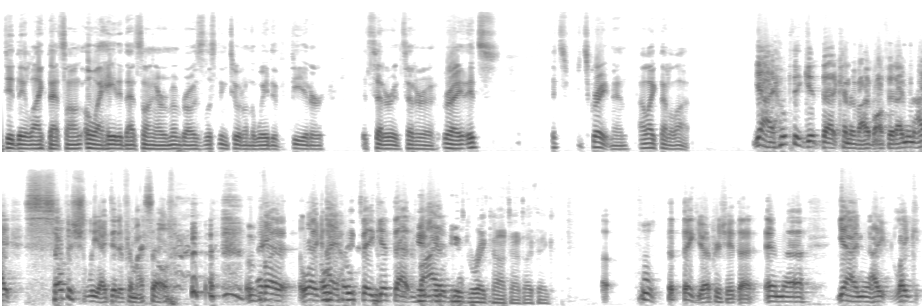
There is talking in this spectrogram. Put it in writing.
Did they like that song? Oh, I hated that song. I remember I was listening to it on the way to the theater, et cetera, et cetera. Right? It's it's it's great, man. I like that a lot. Yeah, I hope they get that kind of vibe off it. I mean, I selfishly I did it for myself, but like Oh, I hope they get that It- it- vibe. it is great content, I think. Well, th- thank you. I appreciate that. And uh, yeah, I mean, I like,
